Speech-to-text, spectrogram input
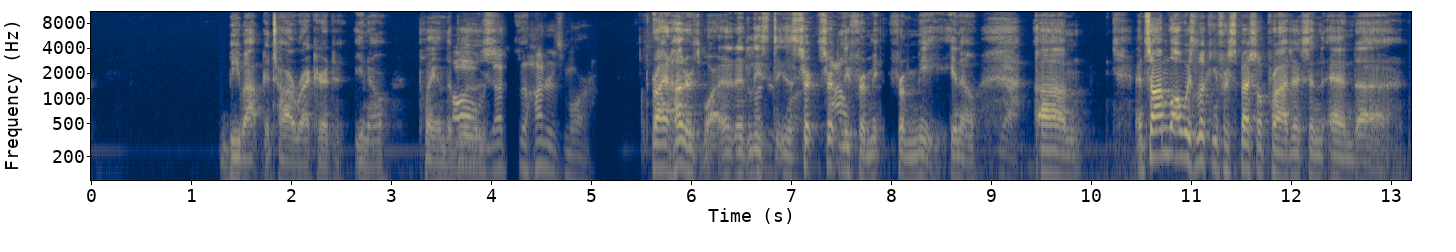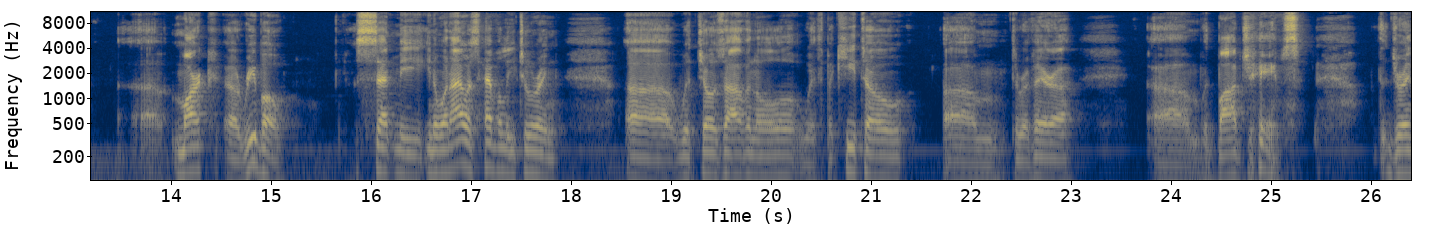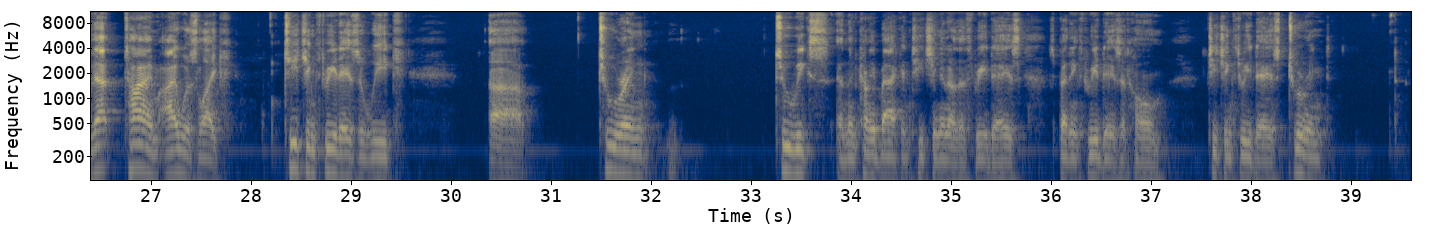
bebop guitar record, you know, playing the oh, blues. Oh, that's the hundreds more. Right, hundreds more, at least more. certainly from me, from me, you know. Yeah. Um, and so I'm always looking for special projects, and and uh, uh, Marc uh, Ribot sent me, you know, when I was heavily touring uh, with Joe Zawinul, with Paquito, um, D'Rivera, um, with Bob James. During that time, I was like teaching three days a week, uh, touring two weeks, and then coming back and teaching another three days, spending three days at home, teaching three days, touring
